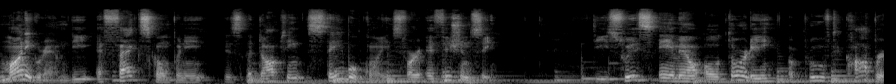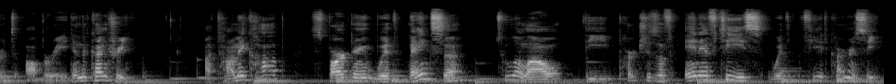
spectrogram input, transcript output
MoneyGram, the FX company, is adopting stablecoins for efficiency. The Swiss AML authority approved Copper to operate in the country. Atomic Hub is partnering with Banxa to allow the purchase of NFTs with fiat currency.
